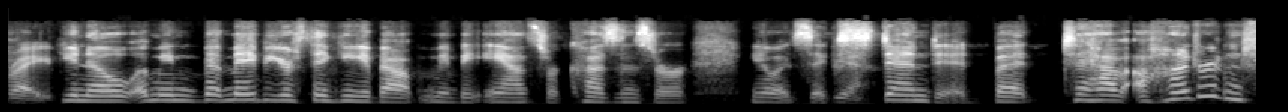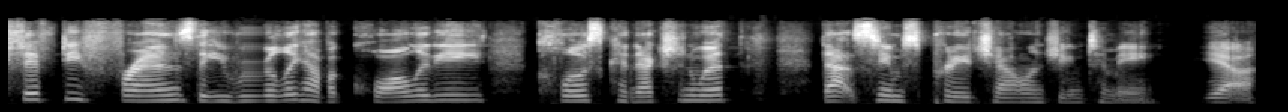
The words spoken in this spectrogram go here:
right you know i mean but maybe you're thinking about maybe aunts or cousins or you know it's extended yeah. but to have 150 friends that you really have a quality close connection with that seems pretty challenging to me yeah.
